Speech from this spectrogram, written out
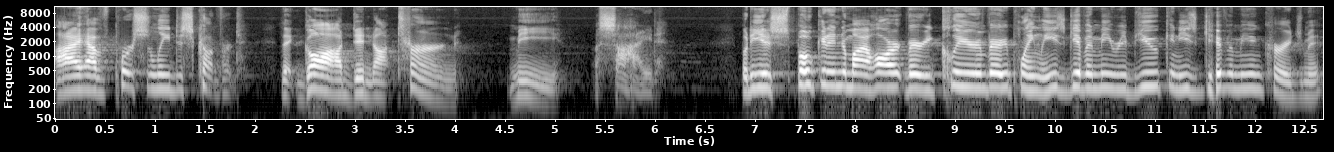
I have personally discovered that God did not turn me aside. But He has spoken into my heart very clear and very plainly. He's given me rebuke and He's given me encouragement.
